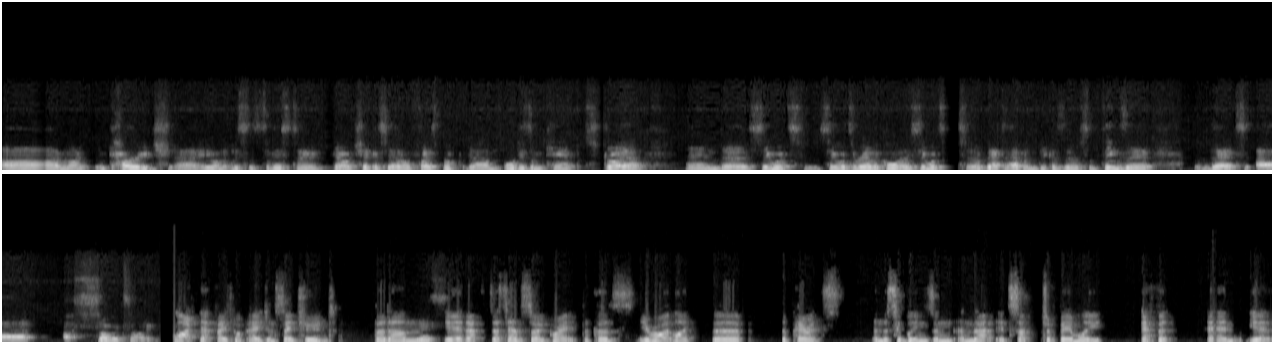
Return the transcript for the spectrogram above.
Um, and I encourage uh, anyone that listens to this to go and check us out on Facebook, um, Autism Camp Australia, and uh, see what's see what's around the corner and see what's about to happen because there are some things there that are so exciting. Like that Facebook page and stay tuned. But um, yes. yeah, that that sounds so great because you're right. Like the the parents and the siblings and and that it's such a family effort, and yeah,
